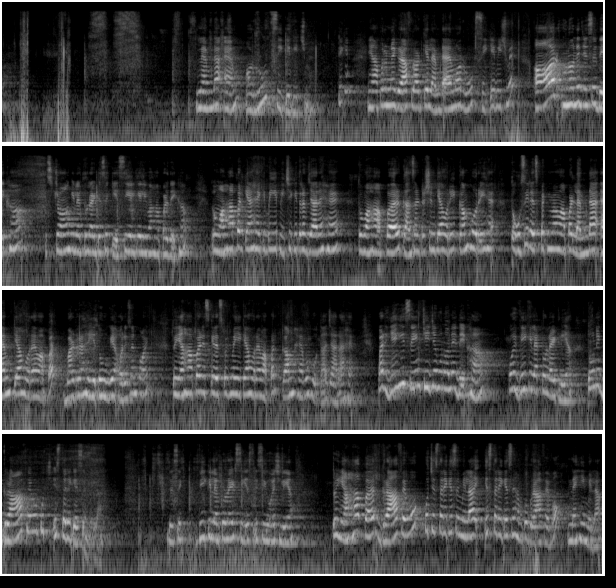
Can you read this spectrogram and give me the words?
लेमडा एम और रूट सी के बीच में। ठीक है? यहाँ पर उन्होंने ग्राफ प्लॉट किया लेमडा एम और रूट सी के बीच में। और उन्होंने जैसे देखा स्ट्रॉन्ग इलेक्ट्रोलाइट जैसे केसीएल के लिए वहाँ पर देखा। तो वहाँ पर क्या है कि भाई ये पीछे की तरफ़ जा रहे हैं। तो वहाँ पर कंसनट्रेशन क्या हो रही है? कम हो रही है। तो उसी रेस्पेक्ट में वहाँ पर लेमडा एम क्या हो रहा है वहाँ पर बढ़ रहा है, ये तो हो गया ओरिजन पॉइंट तो यहाँ पर इसके रेस्पेक्ट में ये क्या हो रहा है, वहाँ पर कम है, वो होता जा रहा है. पर यही सेम चीज़ जब उन्होंने देखा, कोई वीक इलेक्ट्रोलाइट लिया तो उन्हें ग्राफ है वो कुछ इस तरीके से मिला. जैसे weak electrolyte C S C O H लिया. तो यहाँ पर ग्राफ है वो कुछ इस तरीके से मिला, इस तरीके से हमको ग्राफ है वो नहीं मिला.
